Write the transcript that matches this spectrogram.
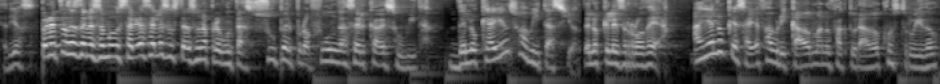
Y adiós. Pero entonces en eso me gustaría hacerles a ustedes una pregunta súper profunda acerca de su vida, de lo que hay en su habitación, de lo que les rodea. ¿Hay algo que se haya fabricado, manufacturado, construido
